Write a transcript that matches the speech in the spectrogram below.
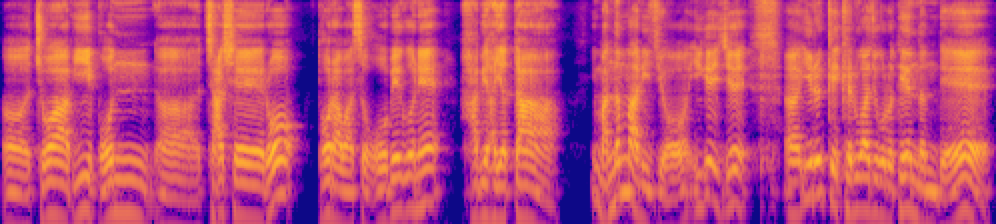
어, 조합이 본 어, 자세로 돌아와서 500원에 합의하였다. 이 맞는 말이죠. 이게 이제 어, 이렇게 결과적으로 됐는데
